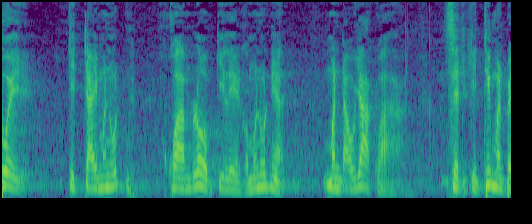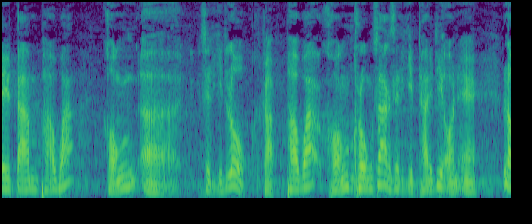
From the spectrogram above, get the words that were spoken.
ด้วยจิตใจมนุษย์ ความโลภกิเลสของมนุษย์เนี่ยมันเดายากกว่า เศรษฐกิจที่มันไปตามภาวะของเออเศรษฐกิจโลกครับภาวะของโครงสร้างเศรษฐกิจไทยที่อ่อนแอ เรา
